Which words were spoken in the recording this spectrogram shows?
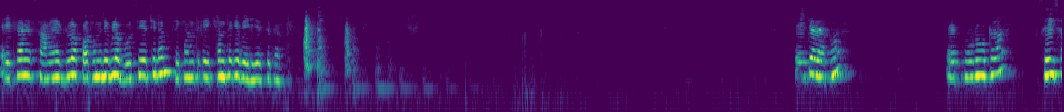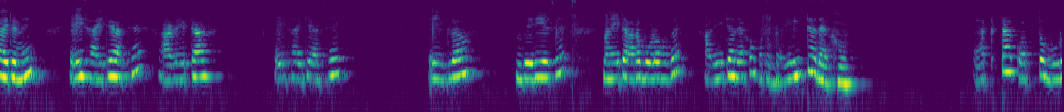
এইখানে সামনেগুলো প্রথম যেগুলো বসিয়েছিলাম, সেখান থেকে, এইখান থেকে বেরিয়েছে, দেখো। এইটা দেখো, এই পুরোটা সেই সাইডে নেই, এই সাইডে আছে, আর এটার এই সাইডে আছে, এইগুলো বেরিয়েছে। মানে এটা আরও বড় হবে। আর এইটা দেখো কতটা, এইটা দেখো। একটা কত বড়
